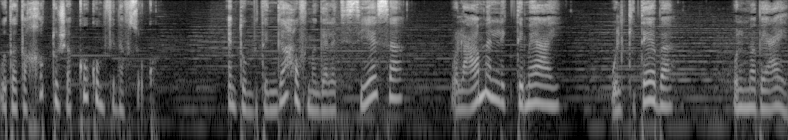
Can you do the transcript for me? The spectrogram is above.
وتتخطوا شككم في نفسكم. إنتم بتنجحوا في مجالات السياسة والعمل الاجتماعي والكتابة والمبيعات.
